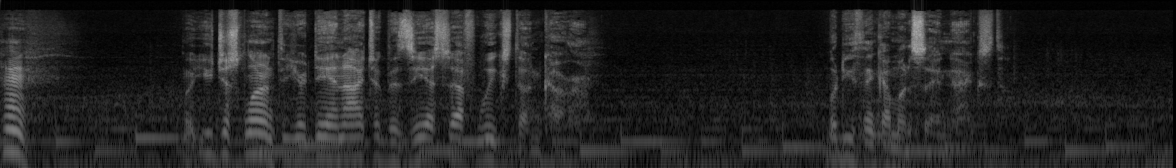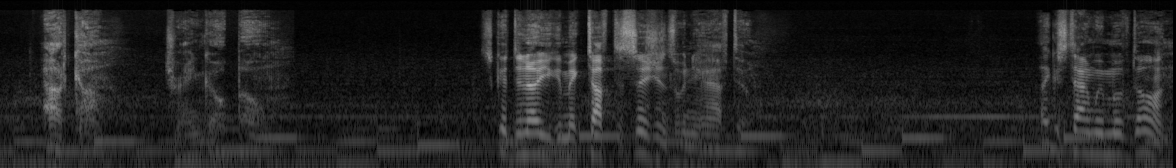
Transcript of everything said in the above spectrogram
Hmm. But you just learned through your DNI took the ZSF weeks to uncover. What do you think I'm gonna say next? Outcome. Train go boom. It's good to know you can make tough decisions when you have to. I think it's time we moved on.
